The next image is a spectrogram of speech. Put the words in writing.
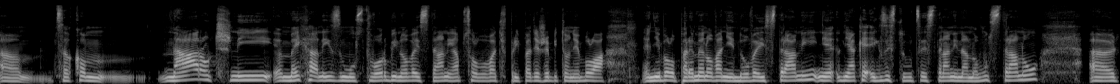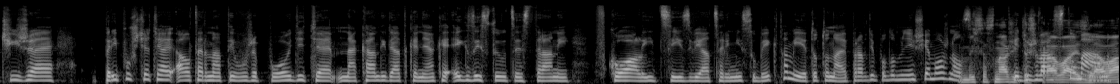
um, celkom náročný mechanizmus tvorby novej strany absolvovať v prípade, že by to nebola, nebolo premenovanie novej strany, ne, nejakej existujúcej strany na novú stranu. Čiže Pripúšťate aj alternatívu, že pôjdete na kandidátke nejakej existujúcej strany v koalícii s viacerými subjektami? Je toto najpravdepodobnejšia možnosť? Vy sa snažíte Keď už vás tu mám, zľava.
